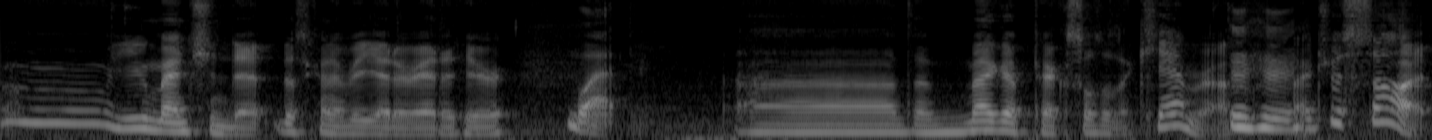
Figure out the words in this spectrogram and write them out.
Ooh, you mentioned it. Just going to reiterate it here. what? Uh, the megapixels of the camera. Mhm. I just saw it.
